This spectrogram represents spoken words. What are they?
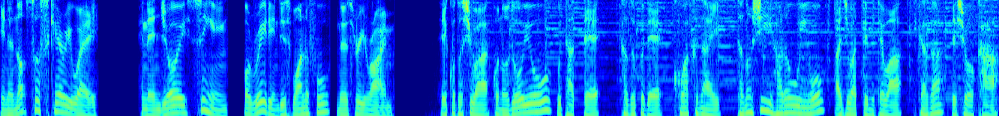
in a not so scary way and enjoy singing or reading this wonderful nursery rhyme. 今年はこの童謡を歌って家族で怖くない楽しいハロウィンを味わってみてはいかがでしょうか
